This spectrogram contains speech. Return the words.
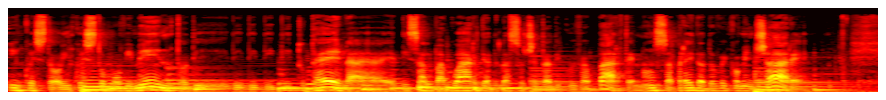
in, questo, in questo movimento di, di, di tutela e di salvaguardia della società di cui fa parte, non saprei da dove cominciare.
